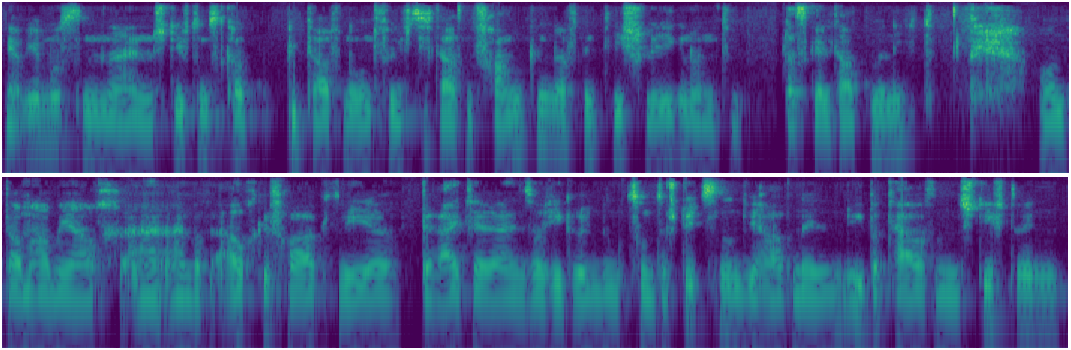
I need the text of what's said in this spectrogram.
Ja, wir mussten ein Stiftungskapital von rund 50.000 Franken auf den Tisch legen und das Geld hatten wir nicht. Und darum haben wir auch äh, einfach auch gefragt, wer bereit wäre, eine solche Gründung zu unterstützen. Und wir haben über 1000 Stifterinnen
